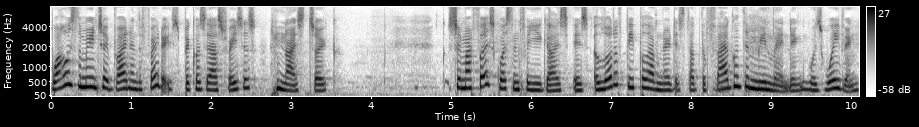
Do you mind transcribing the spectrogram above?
Why was the moon so bright in the photos? Because it has phrases? nice joke. So, my first question for you guys is a lot of people have noticed that the flag on the moon landing was waving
